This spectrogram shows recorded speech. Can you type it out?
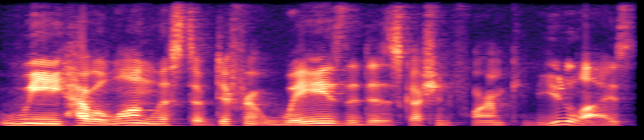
we have a long list of different ways the discussion forum can be utilized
